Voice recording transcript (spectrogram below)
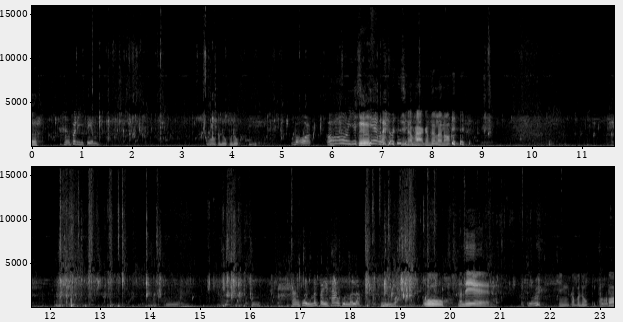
อพอดีเต็มโอ้ปลาดุกปลาดุกบอกโอ้ยยิ่สิเที่ยงแล้วกินหน้าผากันซะแล้วเนาะทางคุณมันไปข้างคุณมั้งเหรอนี่วะโอ้นั่นดิเข็งเข็งกับปลาดุกคอ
